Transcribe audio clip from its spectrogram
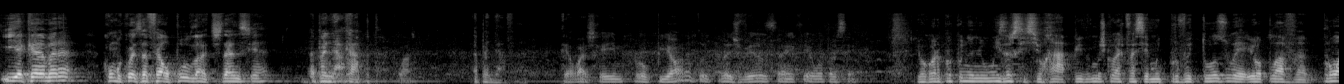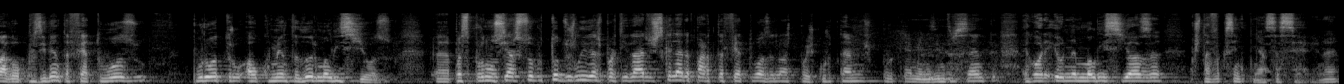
E a Câmara, com uma coisa felpuda à distância, apanhava. Capta, claro. Apanhava. Eu acho que aí me correu pior do que das vezes em que eu apareci. Eu agora proponho-lhe um exercício rápido, mas que eu acho que vai ser muito proveitoso. É, eu apelava, por um lado, ao presidente afetuoso, por outro, ao comentador malicioso. Uh, para se pronunciar sobre todos os líderes partidários, se calhar a parte afetuosa nós depois cortamos, porque é menos interessante. Agora, eu na maliciosa gostava que se empenhasse a sério, não é?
